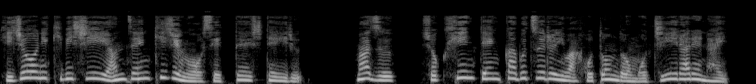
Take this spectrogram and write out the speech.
非常に厳しい安全基準を設定している。まず、食品添加物類はほとんど用いられない。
